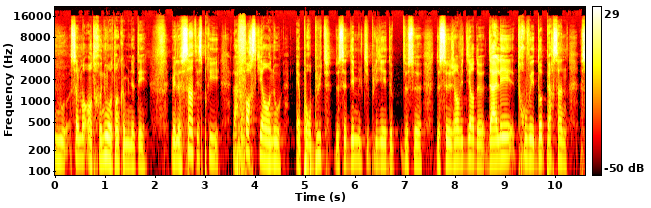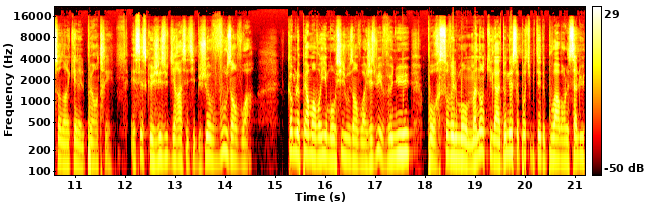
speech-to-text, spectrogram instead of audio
ou seulement entre nous en tant que communauté. Mais le Saint-Esprit, la force qui est en nous, est pour but de se démultiplier, de, de se, de se j'ai envie de dire, d'aller trouver d'autres personnes dans lesquelles elle peut entrer. Et c'est ce que Jésus dira à ces types, je vous envoie. Comme le Père m'a envoyé, moi aussi je vous envoie. Jésus est venu pour sauver le monde. Maintenant qu'il a donné cette possibilité de pouvoir avoir le salut,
